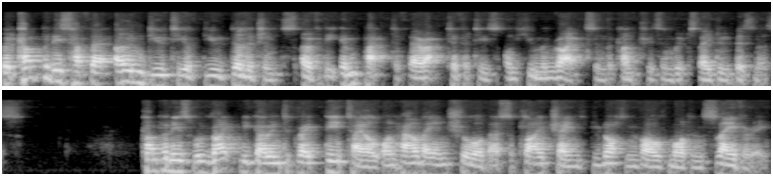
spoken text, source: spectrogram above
But companies have their own duty of due diligence over the impact of their activities on human rights in the countries in which they do business. Companies will rightly go into great detail on how they ensure their supply chains do not involve modern slavery.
